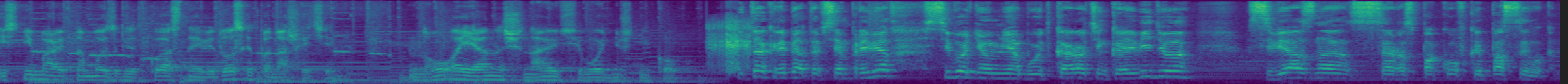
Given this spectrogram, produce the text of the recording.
и снимают, на мой взгляд, классные видосы по нашей теме. Ну, а я начинаю сегодняшний коп. Итак, ребята, всем привет! Сегодня у меня будет коротенькое видео, связано с распаковкой посылок.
